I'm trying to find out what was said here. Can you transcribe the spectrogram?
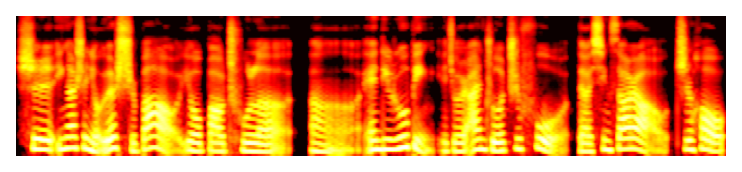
是应该是《纽约时报》又爆出了，呃，Andy Rubin，也就是安卓之父的性骚扰之后，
